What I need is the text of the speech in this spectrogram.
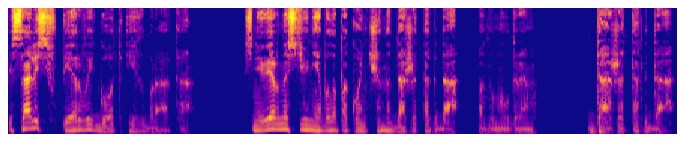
писались в первый год их брака. С неверностью не было покончено даже тогда — подумал Грэм. Даже тогда.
